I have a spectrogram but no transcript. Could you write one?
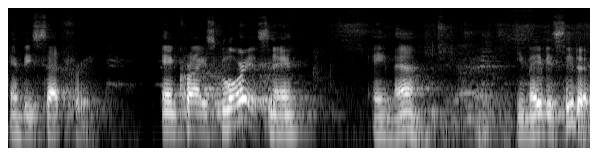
and be set free. In Christ's glorious name, amen. You may be seated.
